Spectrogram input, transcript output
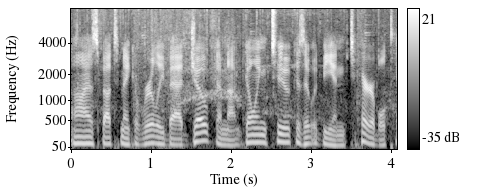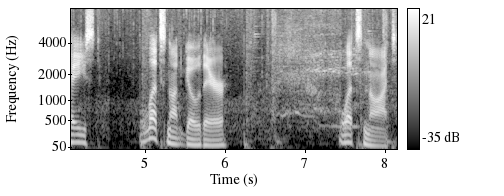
Uh, I was about to make a really bad joke. I'm not going to because it would be in terrible taste. Let's not go there. Let's not.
